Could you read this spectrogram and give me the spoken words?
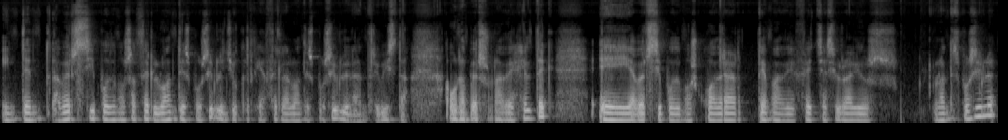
intento a ver si podemos hacer lo antes posible. Yo querría hacerla lo antes posible, la entrevista a una persona de Heltec, eh, a ver si podemos cuadrar tema de fechas y horarios lo antes posible.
